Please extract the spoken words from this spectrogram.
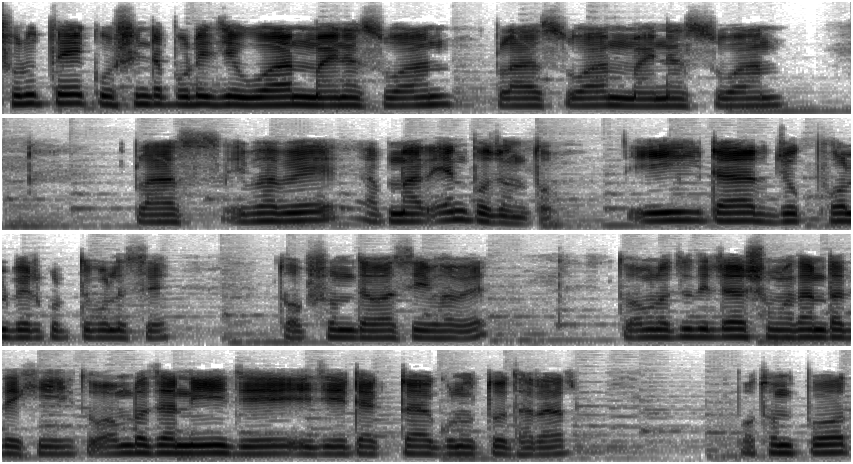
শুরুতে কোশ্চেনটা পড়ি যে one minus one plus one minus one plus এভাবে আপনার এন পর্যন্ত। এইটার যোগফল বের করতে বলেছে, তো অপশন দেওয়া আছে এইভাবে। তো আমরা যদি এটার সমাধানটা দেখি, তো আমরা জানি যে এই যে এটা একটা গুণোত্তর ধারার প্রথম পদ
